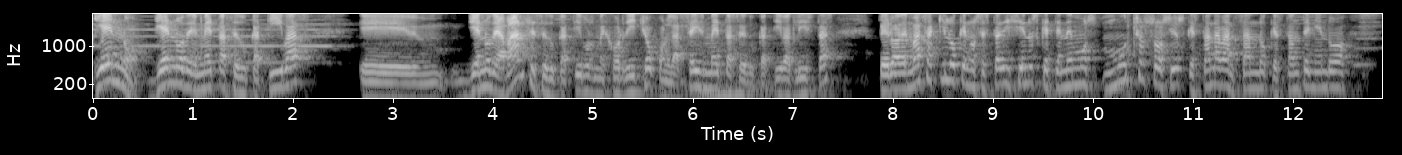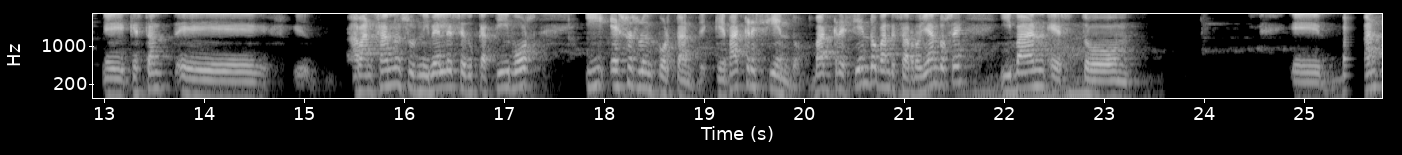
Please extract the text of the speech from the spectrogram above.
lleno, lleno de metas educativas, eh, lleno de avances educativos, mejor dicho, con las seis metas educativas listas. Pero además aquí lo que nos está diciendo es que tenemos muchos socios que están avanzando, que están teniendo, eh, que están eh, avanzando en sus niveles educativos y eso es lo importante, que va creciendo, van creciendo, van desarrollándose y van esto eh, van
